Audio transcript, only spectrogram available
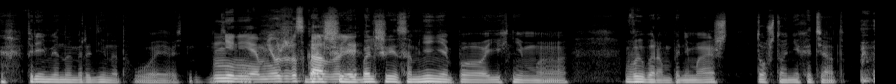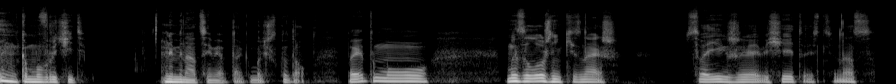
премия номер один. Это, ой, типа, Не-не, мне уже большие, рассказывали. большие сомнения по их выборам, понимаешь, то, что они хотят, кому вручить номинациями, я бы так больше сказал. Поэтому мы заложники, знаешь, своих же вещей. То есть у нас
